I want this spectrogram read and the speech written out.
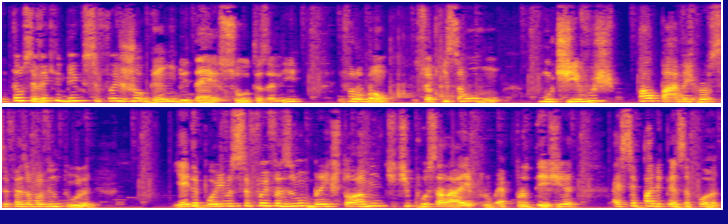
Então você vê que meio que você foi jogando ideias soltas ali e falou: bom, isso aqui são motivos palpáveis para você fazer uma aventura. E aí depois você foi fazendo um brainstorm de tipo, sei lá, é, pro, é proteger. Aí você para e pensa, porra, o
